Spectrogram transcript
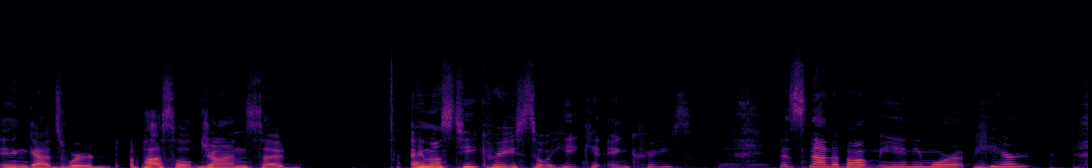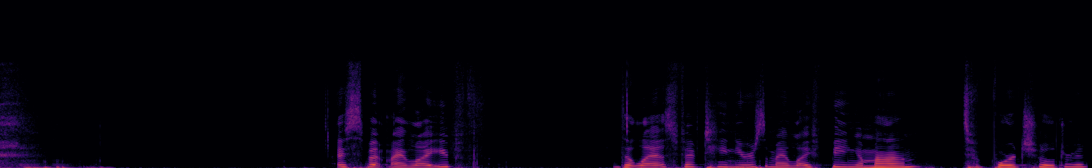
in God's word, Apostle John said, I must decrease so he can increase. Uh-huh. It's not about me anymore up here. Uh-huh. I spent my life, the last 15 years of my life, being a mom to four children,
